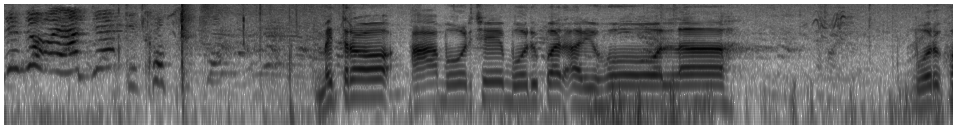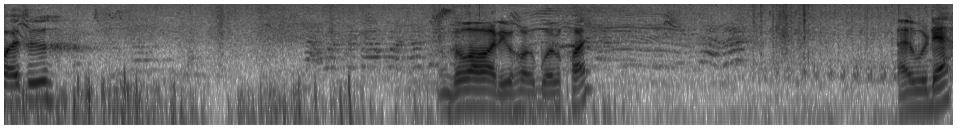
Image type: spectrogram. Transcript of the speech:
દીદો આજે. મિત્રો આ બોર છે બોર ઉપર અરિહોલ. બોર ખોય છે. ગવા અરિહોલ બોર ખોય આ ઉડ્યા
